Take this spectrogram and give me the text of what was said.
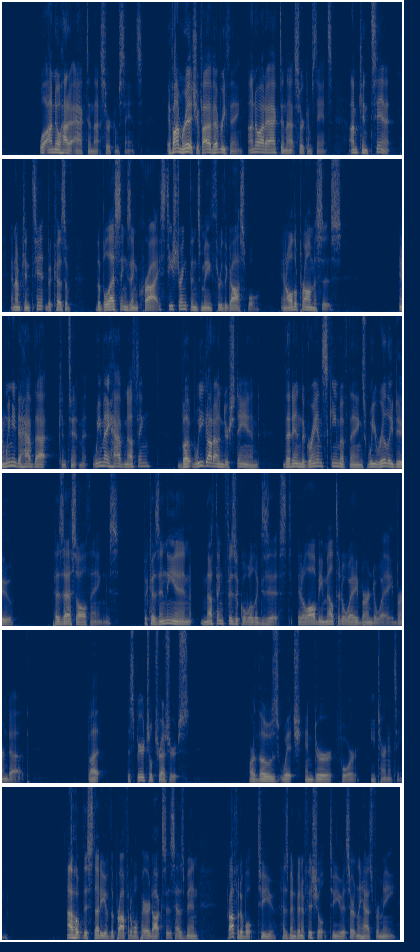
well, I know how to act in that circumstance. If I'm rich, if I have everything, I know how to act in that circumstance. I'm content, and I'm content because of the blessings in Christ. He strengthens me through the gospel and all the promises. And we need to have that contentment. We may have nothing, but we got to understand that in the grand scheme of things, we really do possess all things. Because in the end, nothing physical will exist. It'll all be melted away, burned away, burned up. But the spiritual treasures are those which endure for eternity. I hope this study of the profitable paradoxes has been profitable to you, has been beneficial to you. It certainly has for me.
